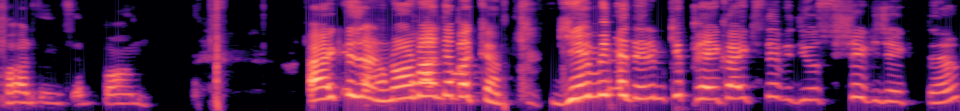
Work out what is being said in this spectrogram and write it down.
pardon size ban. Arkadaşlar normalde bakın yemin ederim ki PKX'de videosu çekecektim.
